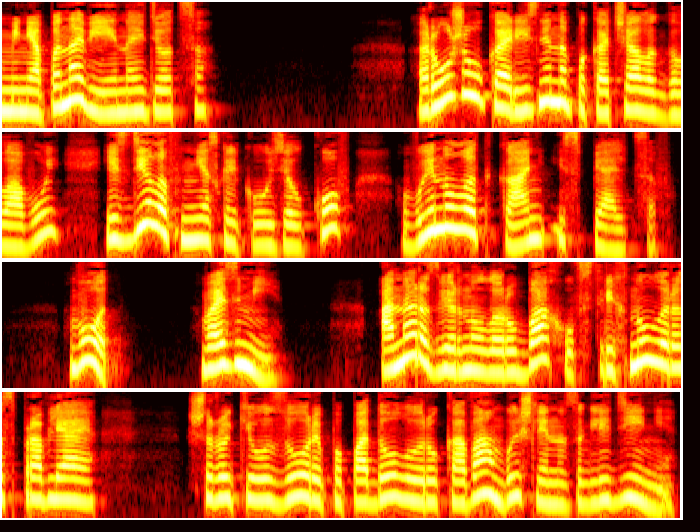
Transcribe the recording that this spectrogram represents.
меня поновее найдется». Ружа укоризненно покачала головой и, сделав несколько узелков, вынула ткань из пяльцев. «Вот, возьми». Она развернула рубаху, встряхнула, расправляя. Широкие узоры по подолу и рукавам вышли на заглядение.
